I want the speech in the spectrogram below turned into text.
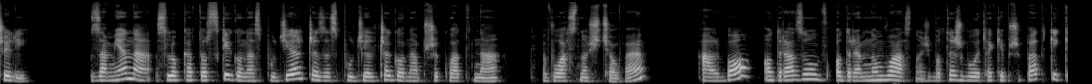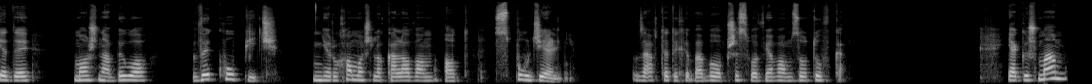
czyli zamiana z lokatorskiego na spółdzielcze, ze spółdzielczego na przykład na własnościowe, albo od razu w odrębną własność, bo też były takie przypadki, kiedy można było wykupić nieruchomość lokalową od spółdzielni. Za wtedy chyba było przysłowiową złotówkę. Jak już mam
